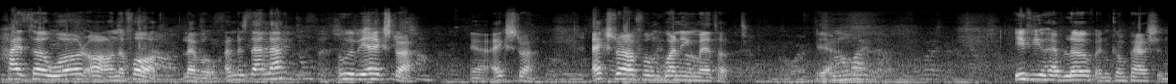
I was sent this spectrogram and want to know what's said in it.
high third world or on the fourth level. Understand that? It will be extra, yeah, extra, extra from Guanyin method, yeah. If you have love and compassion,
